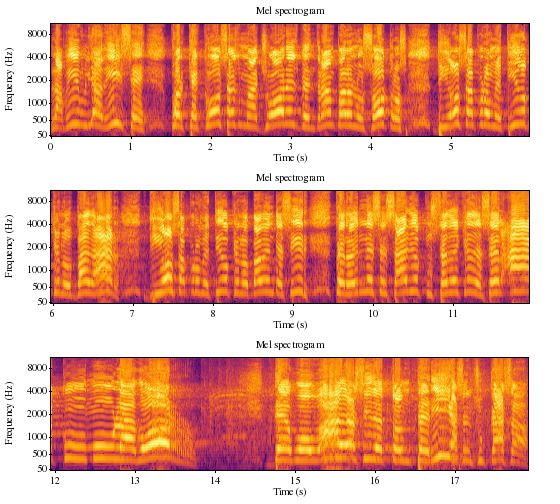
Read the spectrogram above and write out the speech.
La Biblia dice, porque cosas mayores vendrán para nosotros. Dios ha prometido que nos va a dar. Dios ha prometido que nos va a bendecir. Pero es necesario que usted deje de ser acumulador de bobadas y de tonterías en su casa.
